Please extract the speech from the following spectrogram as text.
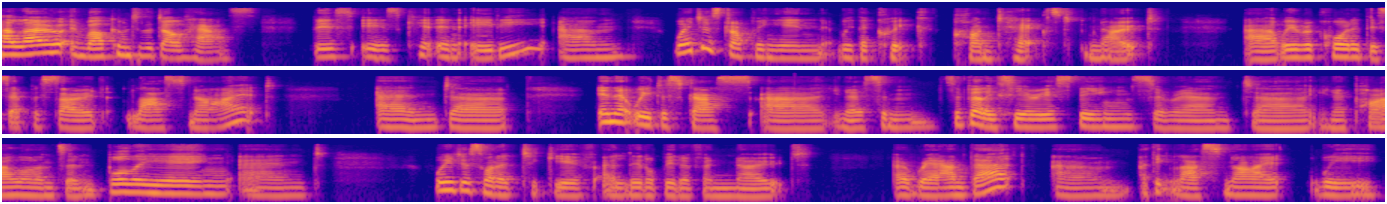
Hello and welcome to the Dollhouse. This is Kit and Edie. Um, we're just dropping in with a quick context note. Uh, we recorded this episode last night, and uh, in it we discuss, uh, you know, some some fairly serious things around, uh, you know, pile-ons and bullying, and we just wanted to give a little bit of a note around that. Um, I think last night we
